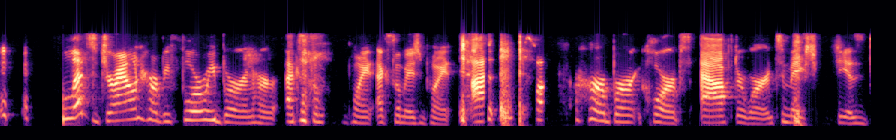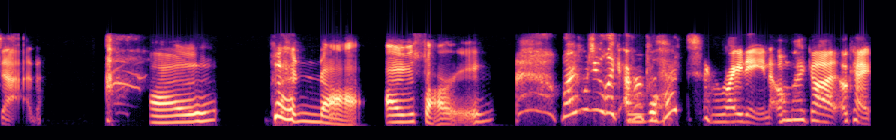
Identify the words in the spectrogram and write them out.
let's drown her before we burn her exclamation point exclamation point I fuck her burnt corpse afterward to make sure she is dead i could not i'm sorry why would you like ever what? Like, writing? Oh my god. Okay.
